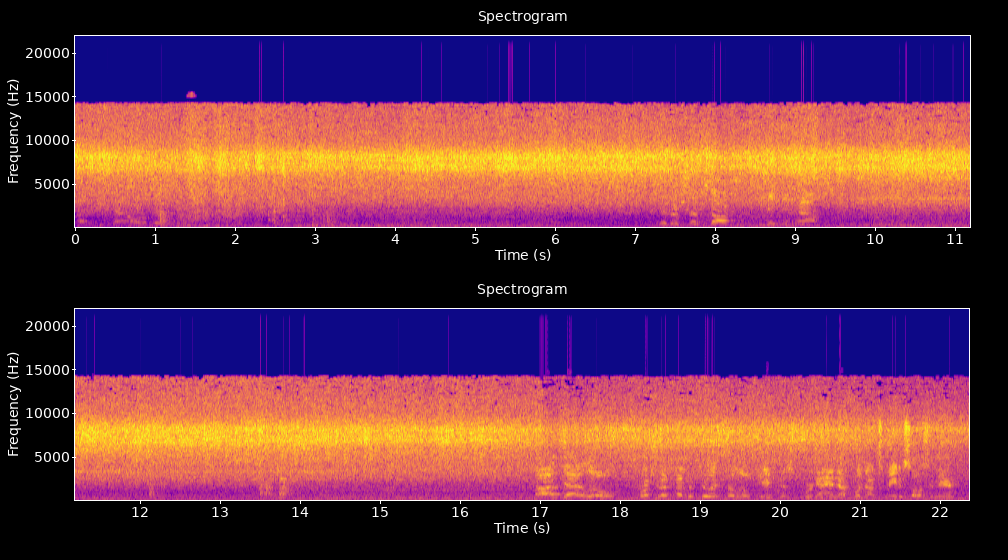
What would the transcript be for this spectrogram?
Kind of heat down a little bit. Here's our shrimp stock we make in-house. I have to add a little crushed red pepper to it for a little kick because we're going to end up putting our tomato sauce in there.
